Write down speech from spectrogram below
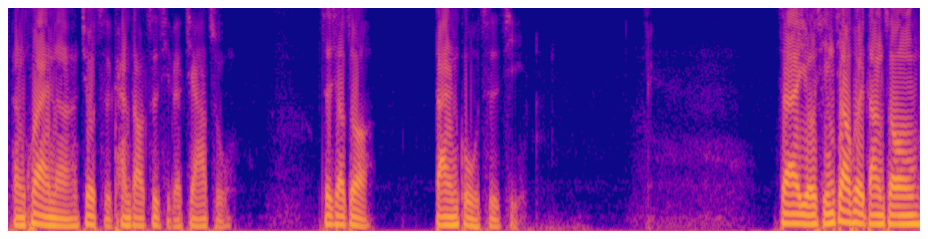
很快呢就只看到自己的家族，这叫做单顾自己。在有形教会当中，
